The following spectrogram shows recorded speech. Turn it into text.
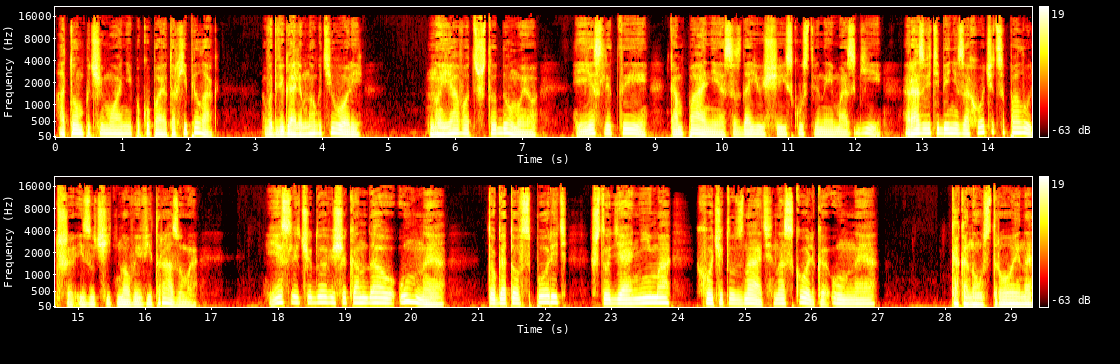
о том, почему они покупают архипелаг. Выдвигали много теорий. Но я вот что думаю. Если ты компания, создающая искусственные мозги, разве тебе не захочется получше изучить новый вид разума? Если чудовище Кандау умное, то готов спорить, что Дианима хочет узнать, насколько умное. Как оно устроено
